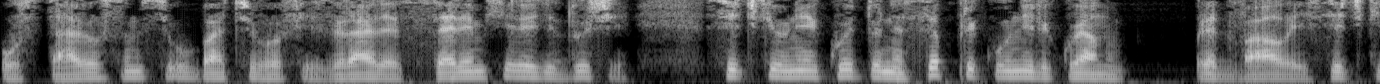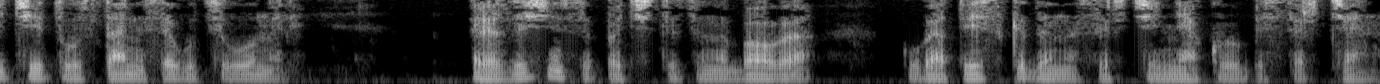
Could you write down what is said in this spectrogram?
Оставил съм си обаче в Израиля 7000 души, всички уния, които не са преклонили кояно пред вала и всички, чието уста не са го целунали. Различни са пътищата на Бога, когато иска да насърчи някой обезсърчен.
